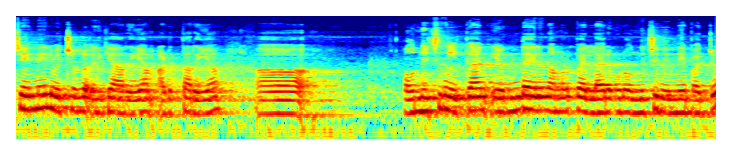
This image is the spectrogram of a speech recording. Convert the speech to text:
ചെന്നൈയിൽ വെച്ചുള്ള എനിക്കറിയാം അടുത്തറിയാം. ഒന്നിച്ച് നിൽക്കാൻ എന്തായാലും നമ്മളിപ്പോൾ എല്ലാവരും കൂടെ ഒന്നിച്ച് നിന്നേ പറ്റൂ.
